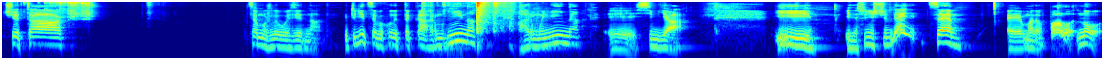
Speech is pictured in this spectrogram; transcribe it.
чи так. Це можливо з'єднати. І тоді це виходить така гармонійна, гармонійна е, сім'я. І, і на сьогоднішній день це в мене впало. Ну,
